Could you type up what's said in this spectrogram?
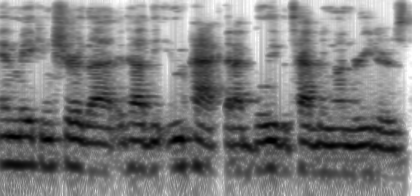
and making sure that it had the impact that I believe it's having on readers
